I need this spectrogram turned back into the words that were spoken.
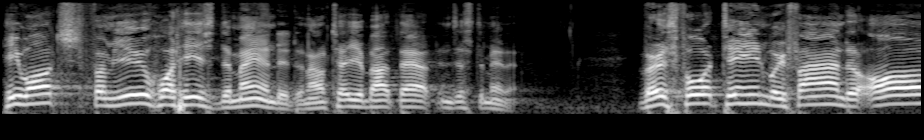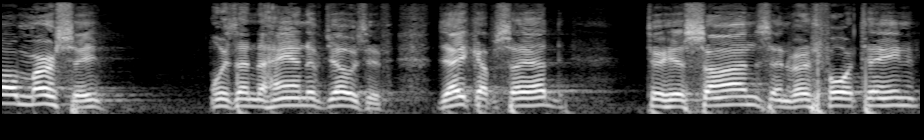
He wants from you what He's demanded. And I'll tell you about that in just a minute. Verse 14, we find that all mercy was in the hand of Joseph. Jacob said to his sons in verse 14,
